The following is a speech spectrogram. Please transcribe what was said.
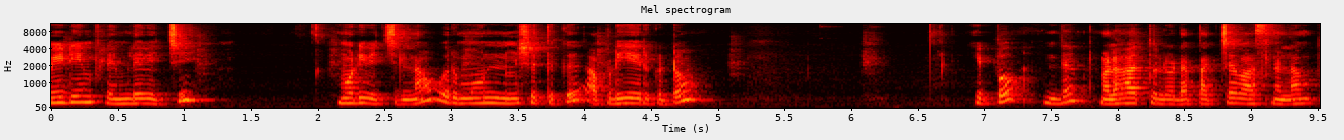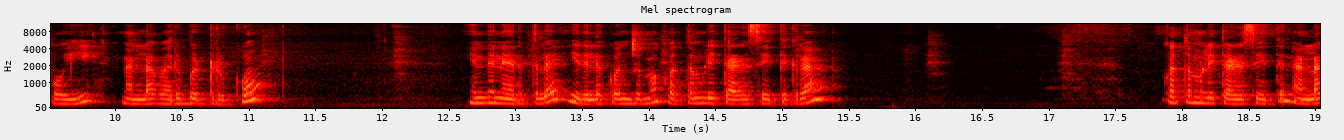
மீடியம் ஃப்ளேமில் வச்சு மூடி வச்சிடலாம். ஒரு மூணு நிமிஷத்துக்கு அப்படியே இருக்கட்டும். இப்போது இந்த மிளகாத்தூளோட பச்சை வாசனைலாம் போய் நல்லா வறுபட்டுருக்கும். இந்த நேரத்தில் இதில் கொஞ்சமாக கொத்தமல்லி தழை சேர்த்துக்கிறேன். கொத்தமல்லி தழை சேர்த்து நல்லா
